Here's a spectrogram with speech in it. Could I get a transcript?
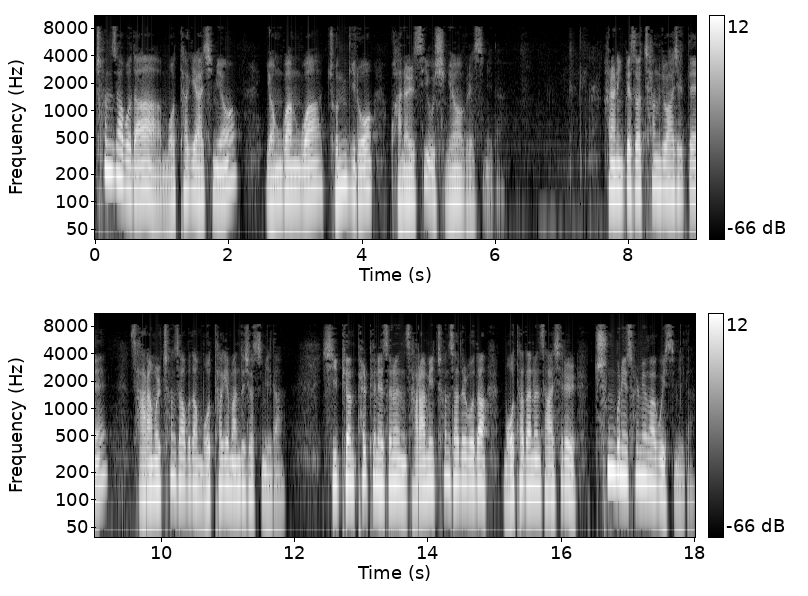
천사보다 못하게 하시며 영광과 존귀로 관을 씌우시며 그랬습니다. 하나님께서 창조하실 때 사람을 천사보다 못하게 만드셨습니다. 시편 8편에서는 사람이 천사들보다 못하다는 사실을 충분히 설명하고 있습니다.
